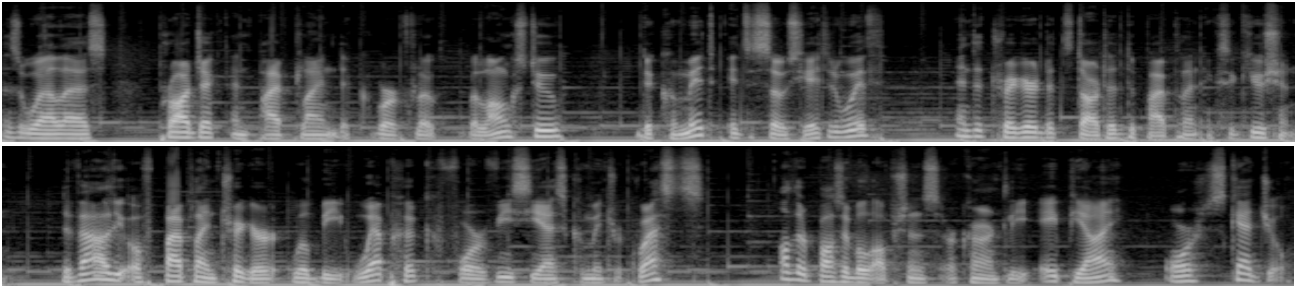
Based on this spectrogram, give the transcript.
as well as project and pipeline the workflow belongs to, the commit it's associated with, and the trigger that started the pipeline execution. The value of pipeline trigger will be webhook for VCS commit requests. Other possible options are currently API or schedule.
